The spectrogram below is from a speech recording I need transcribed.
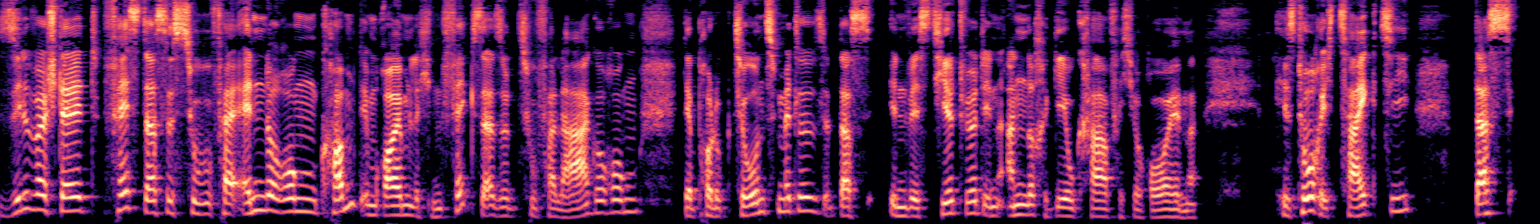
Silver stellt fest, dass es zu Veränderungen kommt im räumlichen Fix, also zu Verlagerungen der Produktionsmittel, dass investiert wird in andere geografische Räume. Historisch zeigt sie, dass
